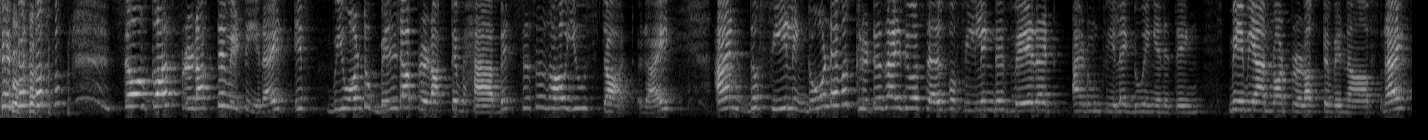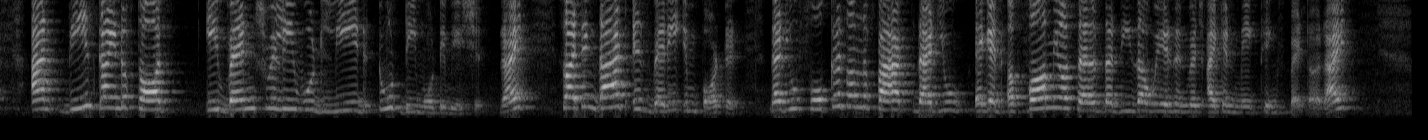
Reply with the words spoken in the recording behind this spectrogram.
so of course productivity right if we want to build our productive habits this is how you start right and the feeling don't ever criticize yourself for feeling this way that i don't feel like doing anything maybe i'm not productive enough right and these kind of thoughts eventually would lead to demotivation right so i think that is very important that you focus on the fact that you again affirm yourself that these are ways in which i can make things better right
